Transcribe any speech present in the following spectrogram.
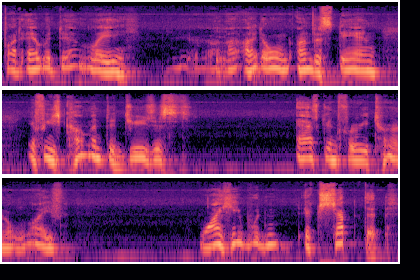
but evidently, I, I don't understand if he's coming to Jesus, asking for eternal life. Why he wouldn't accept it?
